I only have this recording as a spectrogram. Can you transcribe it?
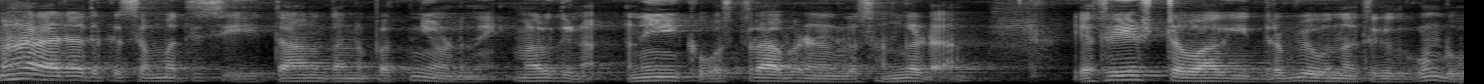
ಮಹಾರಾಜ ಅದಕ್ಕೆ ಸಮ್ಮತಿಸಿ ತಾನು ತನ್ನ ಪತ್ನಿಯೊಡನೆ ಮರುದಿನ ಅನೇಕ ವಸ್ತ್ರಾಭರಣಗಳ ಸಂಗಡ ಯಥೇಷ್ಟವಾಗಿ ದ್ರವ್ಯವನ್ನು ತೆಗೆದುಕೊಂಡು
